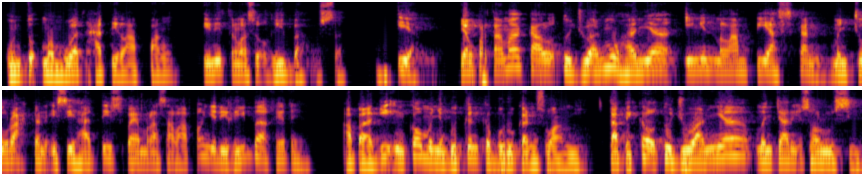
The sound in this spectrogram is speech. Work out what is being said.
untuk membuat hati lapang ini termasuk ribah Ustaz? Iya. Yang pertama kalau tujuanmu hanya ingin melampiaskan, mencurahkan isi hati supaya merasa lapang jadi riba akhirnya. Apalagi engkau menyebutkan keburukan suami. Tapi kalau tujuannya mencari solusi.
